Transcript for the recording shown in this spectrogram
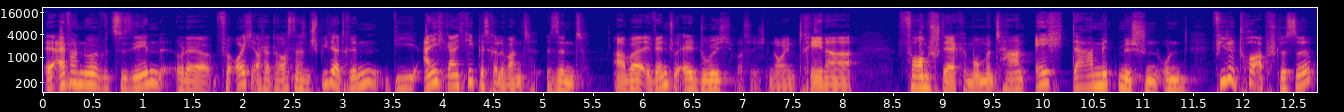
äh, einfach nur zu sehen, oder für euch auch da draußen, da sind Spieler drin, die eigentlich gar nicht kickbase-relevant sind. Aber eventuell durch, was weiß ich, neuen Trainer, Formstärke momentan echt da mitmischen. Und viele Torabschlüsse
